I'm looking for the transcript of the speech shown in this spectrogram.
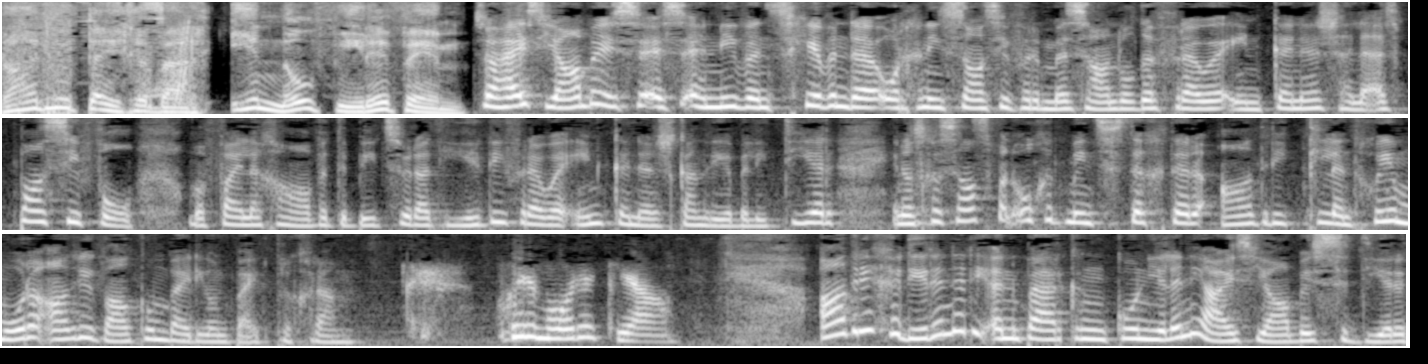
Radio Tygerberg 104 FM. So Huis Jabes is 'n nuwe winsgewende organisasie vir mishandelde vroue en kinders. Hulle is passievol om 'n veilige hawe te bied sodat hierdie vroue en kinders kan rehabiliteer. En ons gesels vanoggend met stigter Adri Klint. Goeiemôre Adri, welkom by die ontbytprogram. Goeiemôre Kia. Adri, gedurende die inperking kon julle nie huis Jabes se deure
